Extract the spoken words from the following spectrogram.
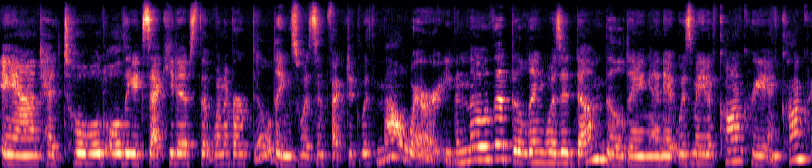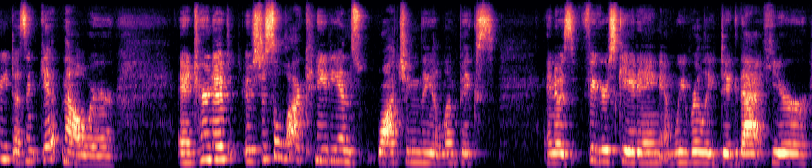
and had told all the executives that one of our buildings was infected with malware, even though the building was a dumb building and it was made of concrete, and concrete doesn't get malware. And it turned out it was just a lot of Canadians watching the Olympics and it was figure skating and we really dig that here.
